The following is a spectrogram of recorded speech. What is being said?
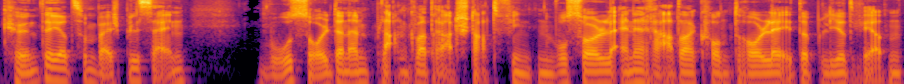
könnte ja zum Beispiel sein, wo soll dann ein Planquadrat stattfinden? Wo soll eine Radarkontrolle etabliert werden?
